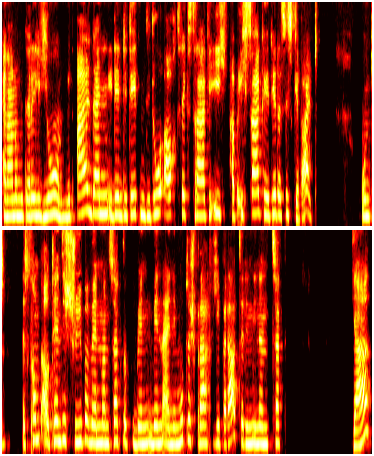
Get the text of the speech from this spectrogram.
keine Ahnung, mit der Religion, mit all deinen Identitäten, die du auch trägst, trage ich. Aber ich sage dir, das ist Gewalt. Und es kommt authentisch rüber, wenn man sagt, wenn, wenn eine muttersprachliche Beraterin ihnen sagt, ja,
